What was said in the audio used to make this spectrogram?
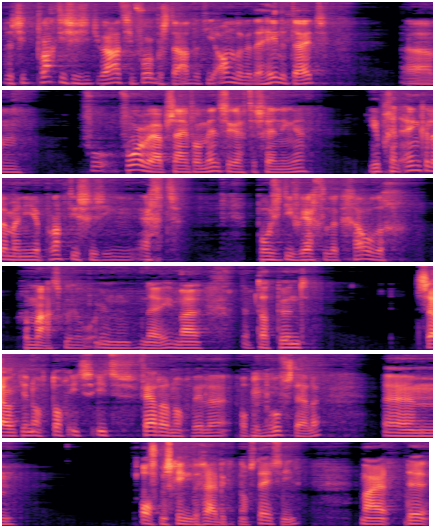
de praktische situatie voor bestaat dat die anderen de hele tijd ehm, voorwerp zijn van mensenrechten schendingen. Die op geen enkele manier praktisch gezien echt positief rechtelijk geldig gemaakt kunnen worden. Mm, Nee, maar op dat punt zou ik je nog toch iets, iets verder nog willen op de Mhm. proef stellen. Ehm, of misschien begrijp ik het nog steeds niet. Maar de,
